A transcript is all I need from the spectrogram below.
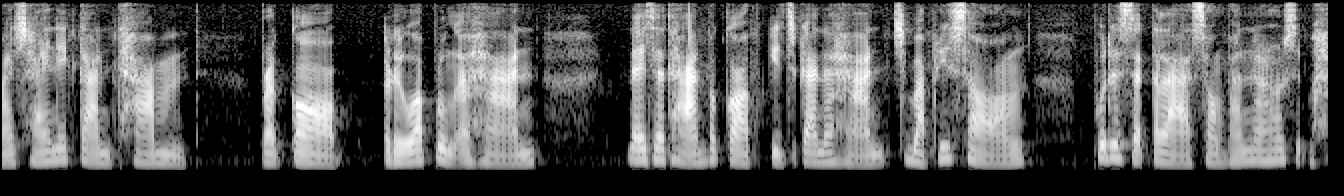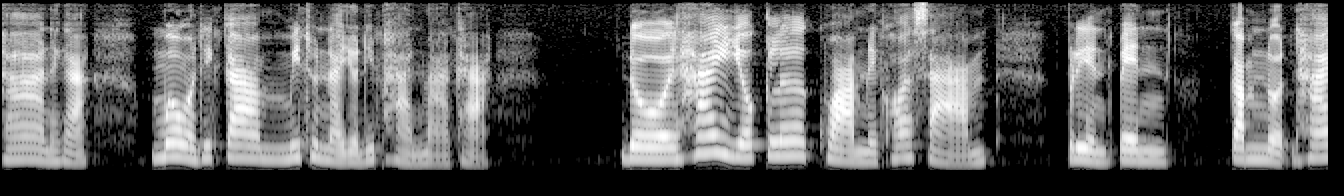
มาใช้ในการทำประกอบหรือว่าปรุงอาหาร ในสถานประกอบกิจการอาหารฉบับที่ 2 พุทธศักราช2515นะคะเมื่อวันที่ 9 มิถุนายนที่ผ่านมาค่ะ โดยให้ยกเลิกความในข้อ 3 เปลี่ยนเป็นกำหนดให้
